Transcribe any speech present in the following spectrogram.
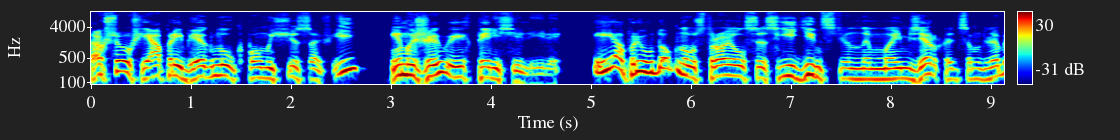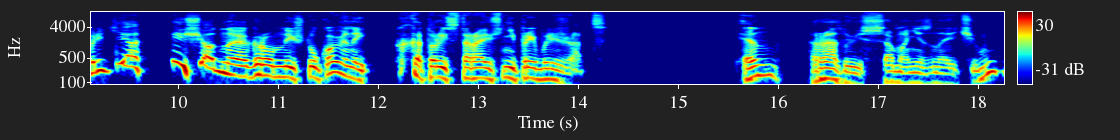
Так что уж я прибегнул к помощи Софи и мы живо их переселили. И я преудобно устроился с единственным моим зеркальцем для бритья и еще одной огромной штуковиной, к которой стараюсь не приближаться. Н, радуясь сама не зная чему,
